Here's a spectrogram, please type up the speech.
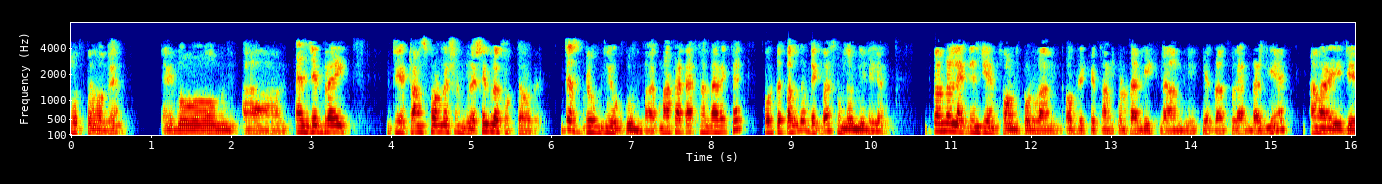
ধরতে হবে এবং অ্যালজেব্রাইক যে ট্রান্সফরমেশনগুলো, সেগুলো করতে হবে। জাস্ট যোগ বিয়োগ গুণ ভাগ, মাথাটা ঠান্ডা রেখে করতে পারলে দেখবা সুন্দর মিলে যাবে। তো আমরা ল্যাগ্রেঞ্জিয়ান ফর্ম করলাম অবজেক্টিভ ফাংশনটা লিখলাম, লিখে প্লাস ল্যাম্ডা দিয়ে আমার এই যে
